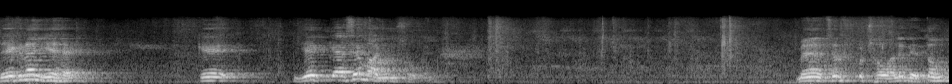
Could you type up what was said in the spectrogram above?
دیکھنا یہ ہے کہ یہ کیسے مایوس ہو گئے۔ میں صرف کچھ حوالے دیتا ہوں۔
